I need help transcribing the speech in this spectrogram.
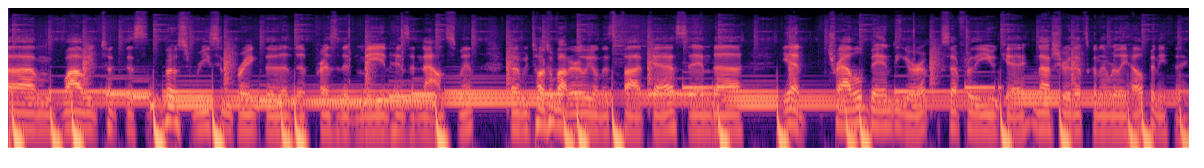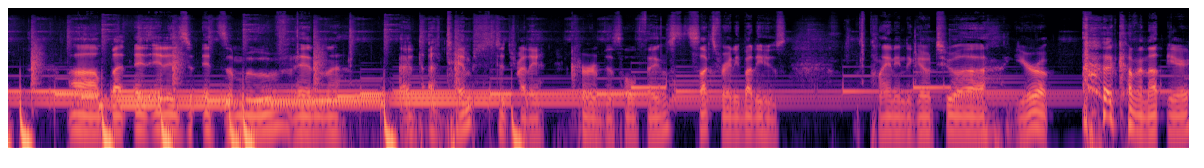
Um, while we took this most recent break, the the president made his announcement that we talked about earlier on this podcast, and uh, yeah, travel banned to Europe except for the UK. Not sure that's going to really help anything, um, but it, it is it's a move and an attempt to try to curb this whole thing. sucks for anybody who's planning to go to uh, Europe coming up here,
